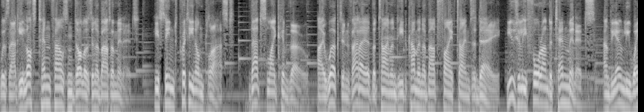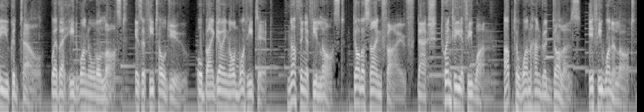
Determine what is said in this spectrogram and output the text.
was that he lost $10,000 in about a minute. He seemed pretty nonplussed. That's like him though. I worked in valet at the time and he'd come in about 5 times a day, usually 4 under 10 minutes, and the only way you could tell whether he'd won or lost is if he told you, or by going on what he tip. Nothing if he lost, dollar sign 5 dash 20 if he won. Up to $100 if he won a lot.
